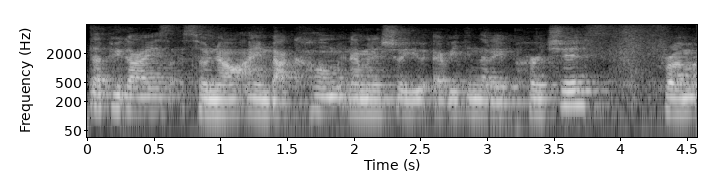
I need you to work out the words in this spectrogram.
What's up you guys? So now I'm back home and I'm gonna show you everything that I purchased from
